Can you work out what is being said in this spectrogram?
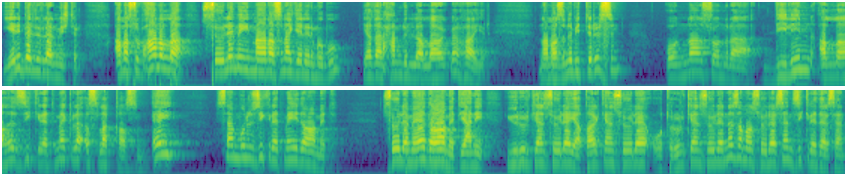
Yeri belirlenmiştir. Ama Subhanallah söylemeyin manasına gelir mi bu? Ya da Elhamdülillah Allahu Ekber? Hayır. Namazını bitirirsin. Ondan sonra dilin Allah'ı zikretmekle ıslak kalsın. Ey sen bunu zikretmeye devam et. Söylemeye devam et. Yani yürürken söyle, yatarken söyle, otururken söyle. Ne zaman söylersen zikredersen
